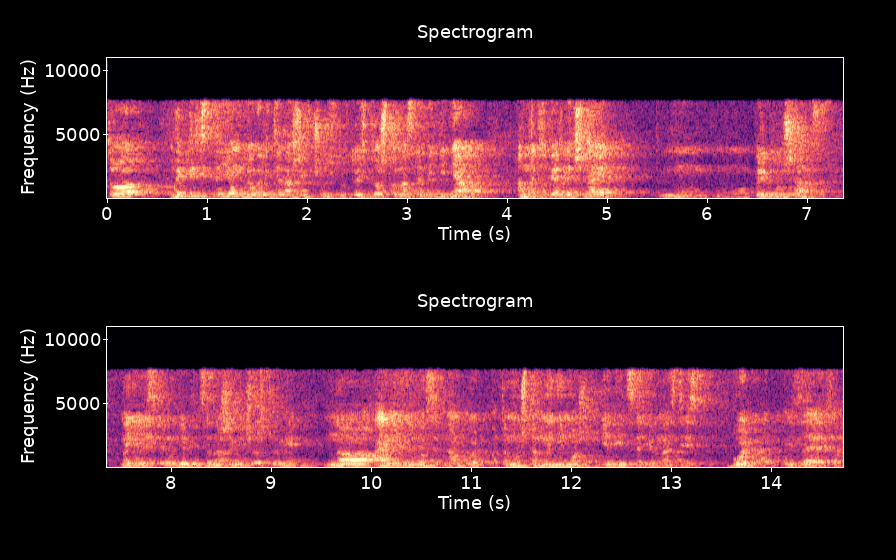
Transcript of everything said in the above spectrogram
То мы перестаем говорить о наших чувствах. То есть то, что нас объединяло, оно теперь начинает приглушаться. Мы не рискуем делиться нашими чувствами, но они приносят нам боль, потому что мы не можем делиться, и у нас здесь боль из-за этого.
